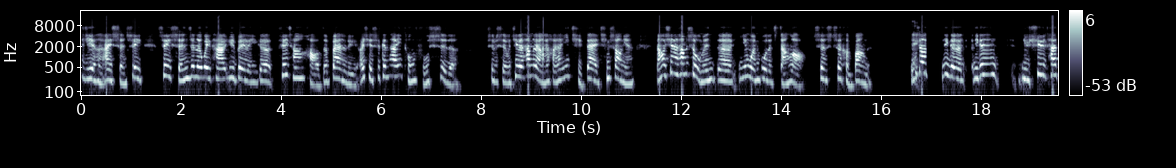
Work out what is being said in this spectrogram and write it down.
自己也很爱神，所以所以神真的为他预备了一个非常好的伴侣，而且是跟他一同服侍的，是不是？我记得他们两个好像一起带青少年，然后现在他们是我们呃英文部的长老。是是很棒的，我不知道那个你跟女婿他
